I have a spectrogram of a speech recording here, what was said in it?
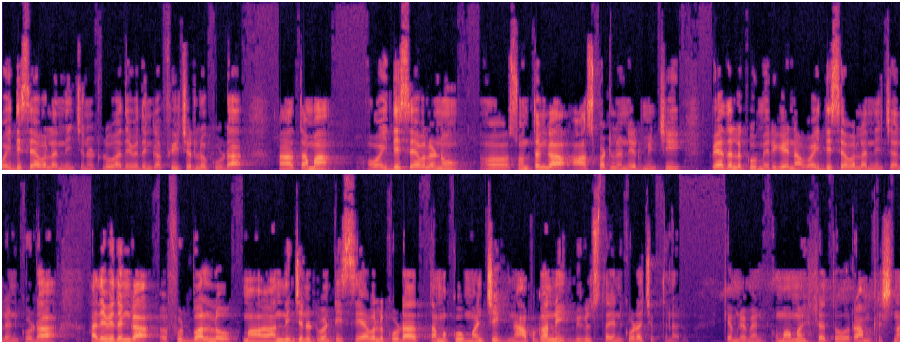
వైద్య సేవలు అందించినట్లు అదేవిధంగా ఫ్యూచర్లో కూడా తమ వైద్య సేవలను సొంతంగా హాస్పిటల్ నిర్మించి పేదలకు మెరుగైన వైద్య సేవలు అందించాలని కూడా అదేవిధంగా ఫుట్బాల్లో అందించినటువంటి సేవలు కూడా తమకు మంచి జ్ఞాపకాన్ని మిగులుస్తాయని కూడా చెప్తున్నారు. కెమెరామెన్ ఉమామహేశ్వరతో రామకృష్ణ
